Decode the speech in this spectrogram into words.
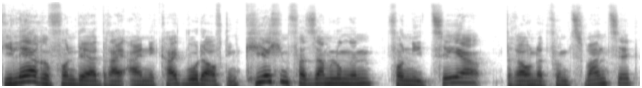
Die Lehre von der Dreieinigkeit wurde auf den Kirchenversammlungen von Nicäa 325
